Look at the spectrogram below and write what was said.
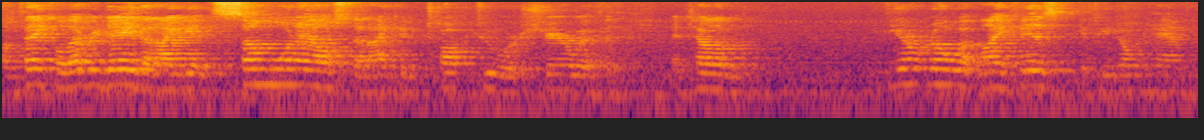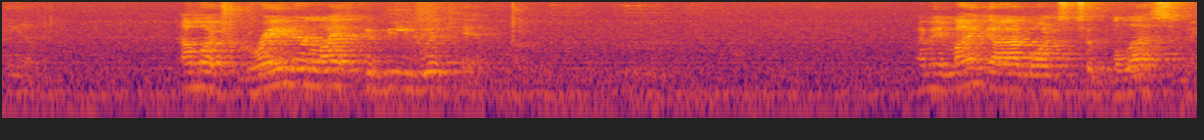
I'm thankful every day that I get someone else that I can talk to or share with and, and tell them, you don't know what life is if you don't have Him. How much greater life could be with Him. I mean, my God wants to bless me.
